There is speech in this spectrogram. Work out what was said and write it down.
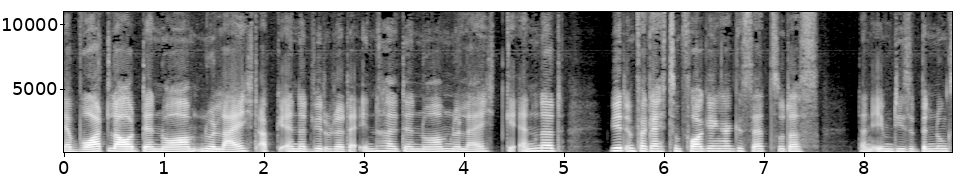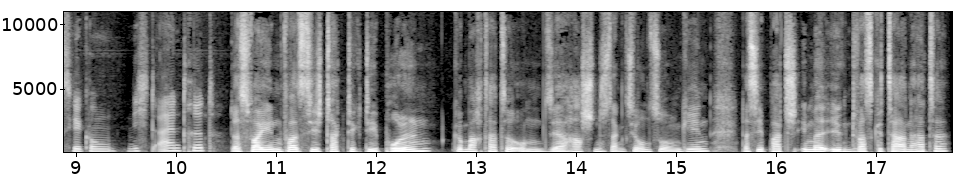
der Wortlaut der Norm nur leicht abgeändert wird oder der Inhalt der Norm nur leicht geändert wird im Vergleich zum Vorgängergesetz, sodass dann eben diese Bindungswirkung nicht eintritt. Das war jedenfalls die Taktik, die Polen gemacht hatte, um sehr harschen Sanktionen zu umgehen, dass sie praktisch immer irgendwas getan hatte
